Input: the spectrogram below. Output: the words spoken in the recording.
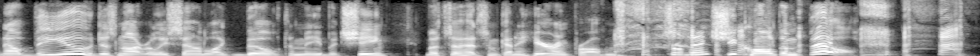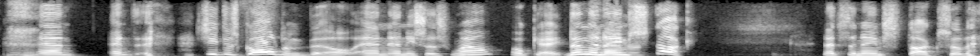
Now, VU does not really sound like Bill to me, but she must have had some kind of hearing problem. So then she called him Bill, and and she just called him Bill, and and he says, well, okay. Then the name stuck. That's the name stuck. So th-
